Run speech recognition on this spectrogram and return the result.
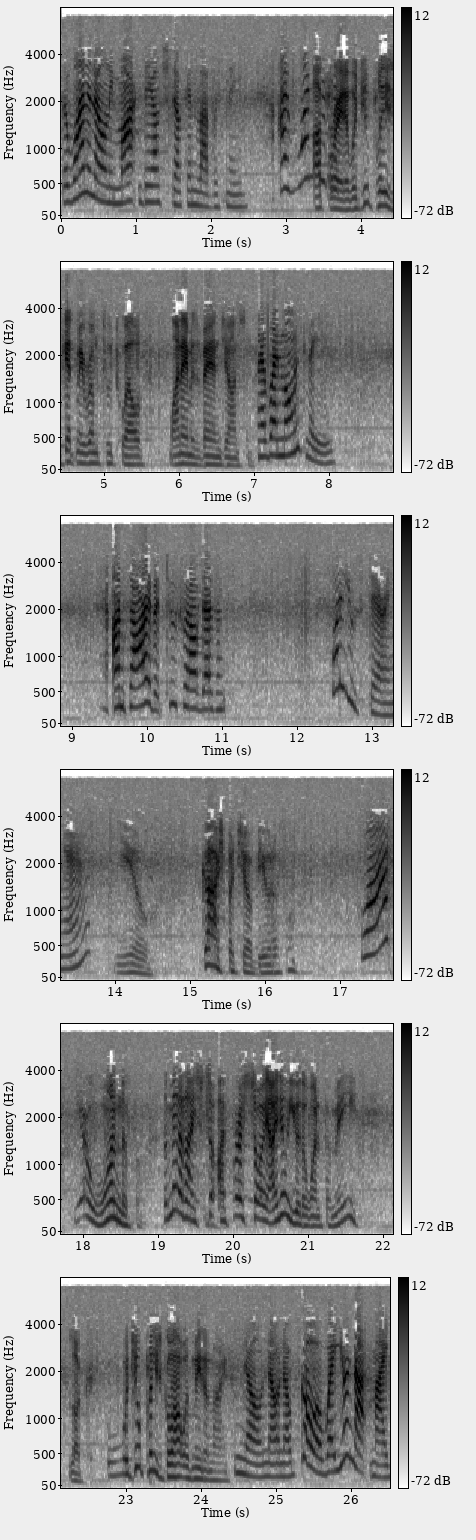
the one and only Martindale Schnook in love with me. I wonder. Operator, would you please get me room 212? My name is Van Johnson. Uh, one moment, please. I'm sorry, but 212 doesn't. What are you staring at? You. Gosh, but you're beautiful. What? You're wonderful. The minute I saw, I first saw you, I knew you were the one for me. Look, would you please go out with me tonight? No, no, no. Go away. You're not my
